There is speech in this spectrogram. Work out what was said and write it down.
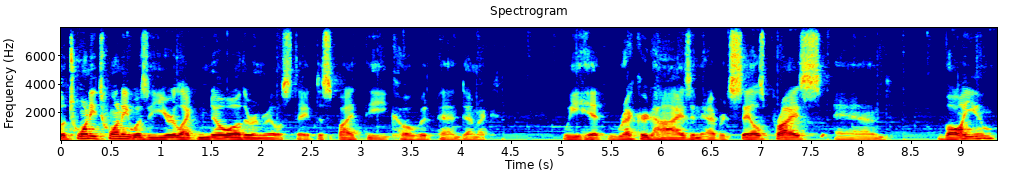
So 2020 was a year like no other in real estate despite the COVID pandemic. We hit record highs in average sales price and volume,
